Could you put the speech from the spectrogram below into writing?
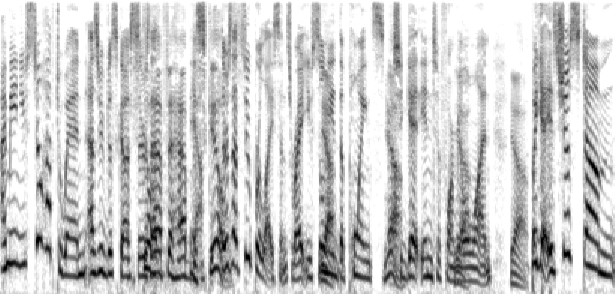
I mean, you still have to win, as we've discussed. You there's still that, have to have the yeah, skills. There's that super license, right? You still Yeah. need the points Yeah. to get into Formula. One. Yeah. But yeah, it's just um,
